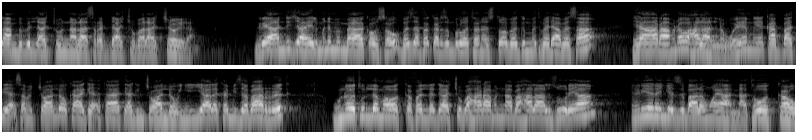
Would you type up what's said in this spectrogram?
ላንብብላችሁና ላስረዳችሁ በላቸው ይላል። እንግዲህ አንድ ጃሂል ምንም የማያውቀው ሰው በዘፈቀር ዝም ብሎ ተነስቶ በግምት በዳበሳ ይህ ሀራም ነው ሀላል ነው ወይም ይህ ከአባቴ ሰምቸዋለሁ ከታያት ያግኝቸዋለሁኝ እያለ ከሚዘባርቅ እውነቱን ለማወቅ ከፈለጋችሁ በሐራምና በሐላል ዙሪያ እኔ ነኝ የዚህ ባለሙያና ተወካው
